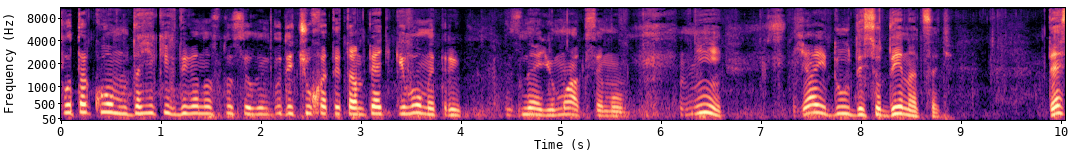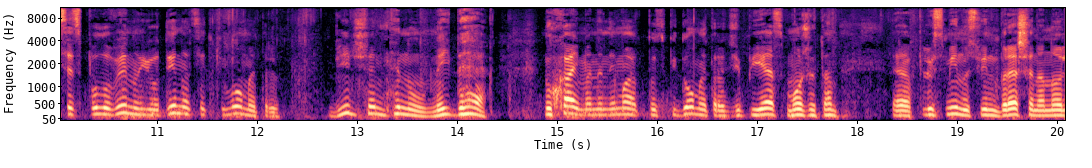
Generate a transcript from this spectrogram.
по такому, до яких 90 сил, він буде чухати там 5 кілометрів з нею максимум. Ні. Я йду десь 11. 10 з половиною 11 кілометрів. Більше не, ну, не йде. Ну хай в мене немає спідометра, GPS, може там е, плюс-мінус він бреше на 0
